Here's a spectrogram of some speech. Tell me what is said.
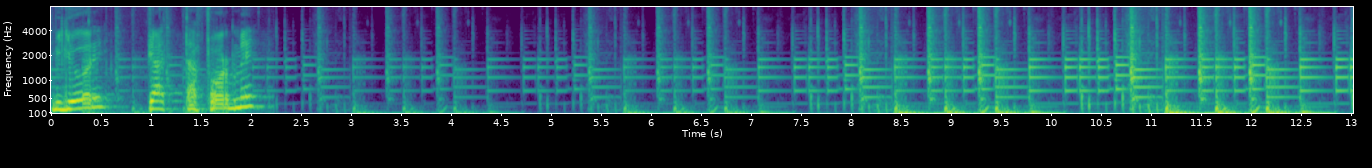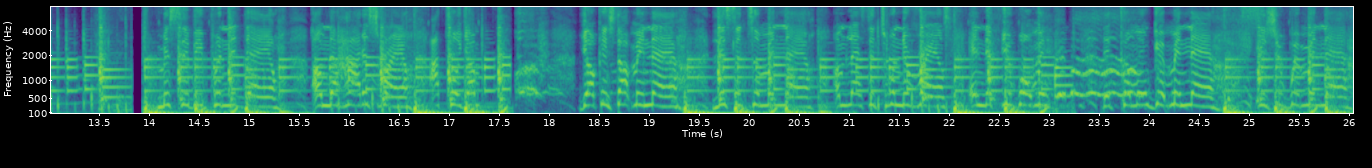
migliori piattaforme me now, listen to me now. I'm lasting 20 rounds, and if you want me, then come on get me now. Is you with me now?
